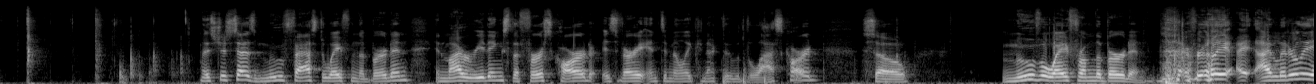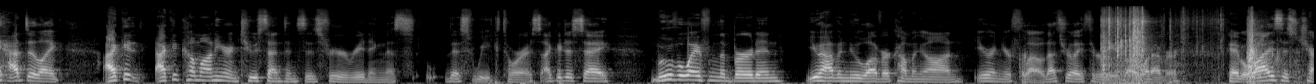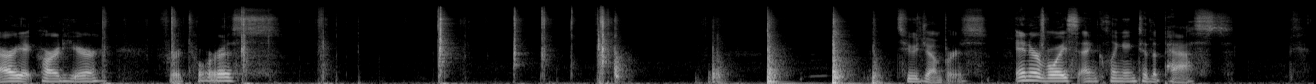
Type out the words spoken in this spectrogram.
This just says move fast away from the burden. In my readings, the first card is very intimately connected with the last card. So move away from the burden. really, I, I literally had to like I could I could come on here in two sentences for your reading this this week, Taurus. I could just say, move away from the burden. You have a new lover coming on. You're in your flow. That's really three, but whatever. Okay, but why is this chariot card here for Taurus? two jumpers. Inner voice and clinging to the past.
